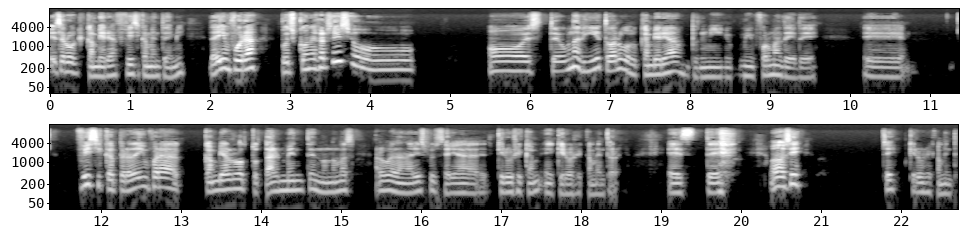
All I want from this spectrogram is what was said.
es algo que cambiaría físicamente de mí. De ahí en fuera, pues con ejercicio o este una dieta o algo cambiaría pues mi, mi forma de, de eh, física pero de ahí fuera cambiarlo totalmente no nada más algo de la nariz pues sería quirúrgicamente, eh, quirúrgicamente este bueno sí sí quirúrgicamente.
